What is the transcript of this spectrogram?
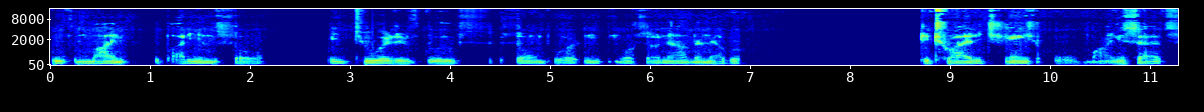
food for the mind, the body and the soul. Intuitive groups, so important, more so now than ever to try to change old mindsets,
